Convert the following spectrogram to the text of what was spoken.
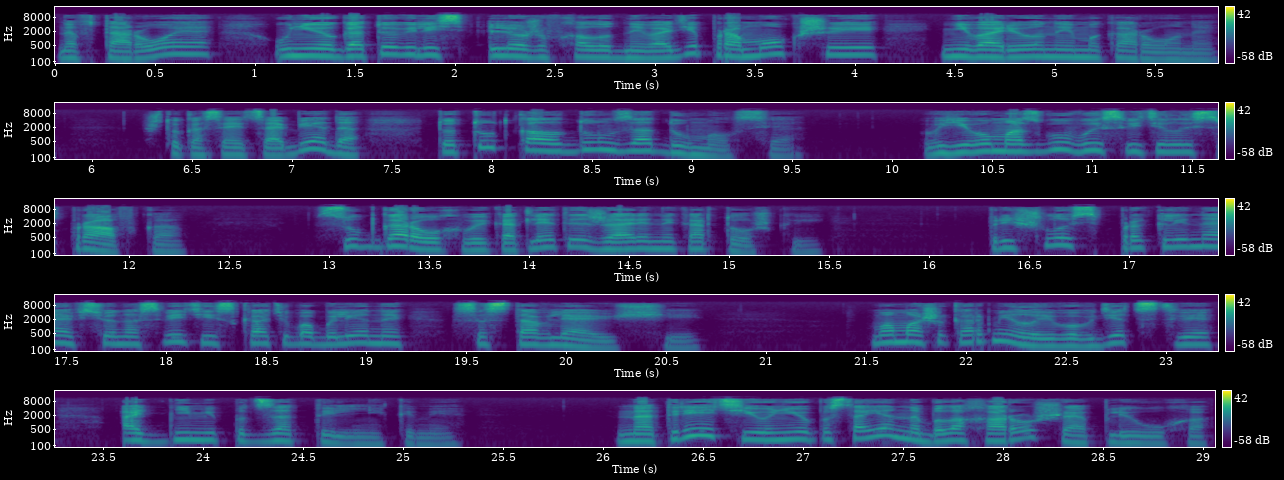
На второе у нее готовились, лежа в холодной воде, промокшие невареные макароны. Что касается обеда, то тут колдун задумался. В его мозгу высветилась справка. Суп гороховый, котлеты с жареной картошкой — Пришлось, проклиная все на свете, искать у бабы Лены составляющие. Мамаша кормила его в детстве одними подзатыльниками. На третьей у нее постоянно была хорошая оплеуха,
